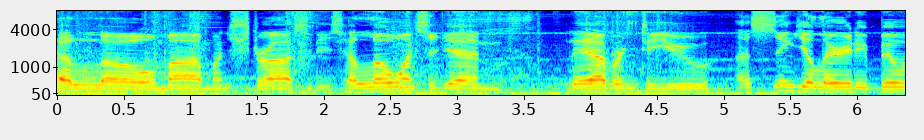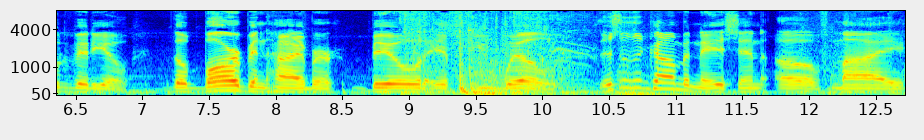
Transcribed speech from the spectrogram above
Hello, my monstrosities. Hello once again. They I bring to you a Singularity build video. The Barbenheimer build, if you will. This is a combination of my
